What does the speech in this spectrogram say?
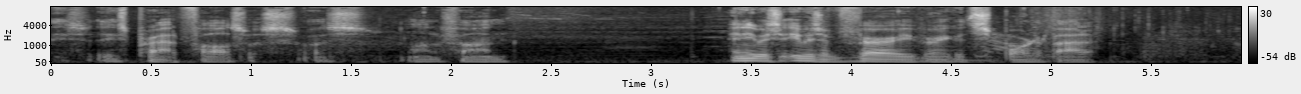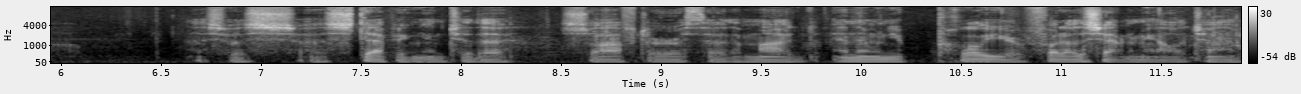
these, these pratfalls was, was a lot of fun. And he was, he was a very, very good sport about it. This was uh, stepping into the soft earth or the mud, and then when you pull your foot out, this happened to me all the time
